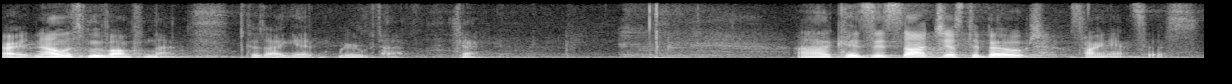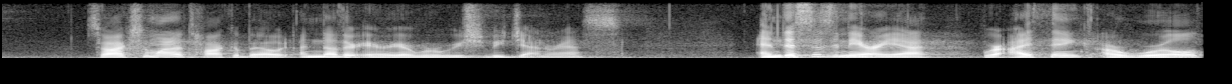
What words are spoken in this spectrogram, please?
All right, now let's move on from that because I get weird with that. Okay. Because uh, it's not just about finances. So, I actually want to talk about another area where we should be generous. And this is an area where I think our world,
